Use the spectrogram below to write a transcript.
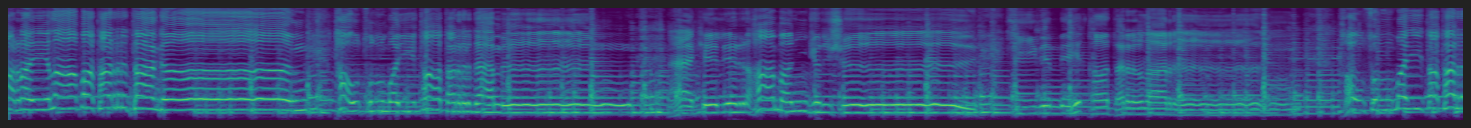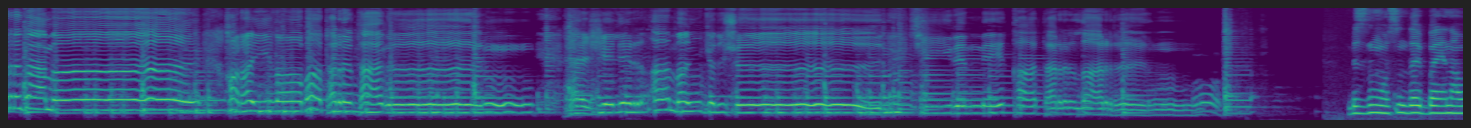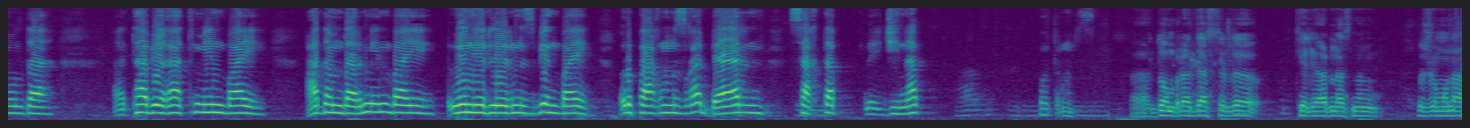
арайла батар таңың таусылмай татар дәмің. Әкелер аман жүрші сүйремей қатарларың. Таусылмай татар дәмің арайла батар таңың әжелер аман жүрші сүйремей қатарларың біздің осындай баянауылда табиғатымен бай адамдармен бай өнерлерімізбен бай ұрпағымызға бәрін сақтап жинап отырмыз. Домбыра дәстүрлі телеарнасының ұжымына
